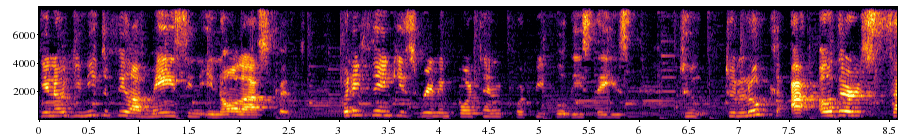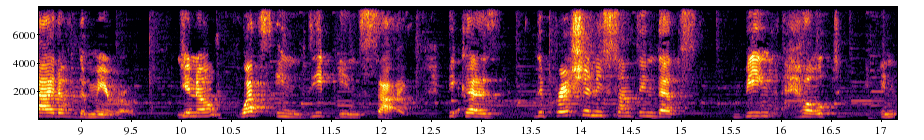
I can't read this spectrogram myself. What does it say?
you know, you need to feel amazing in all aspects. But I think it's really important for people these days to to look at other side of the mirror you know? What's in deep inside? Because depression is something that's being held in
